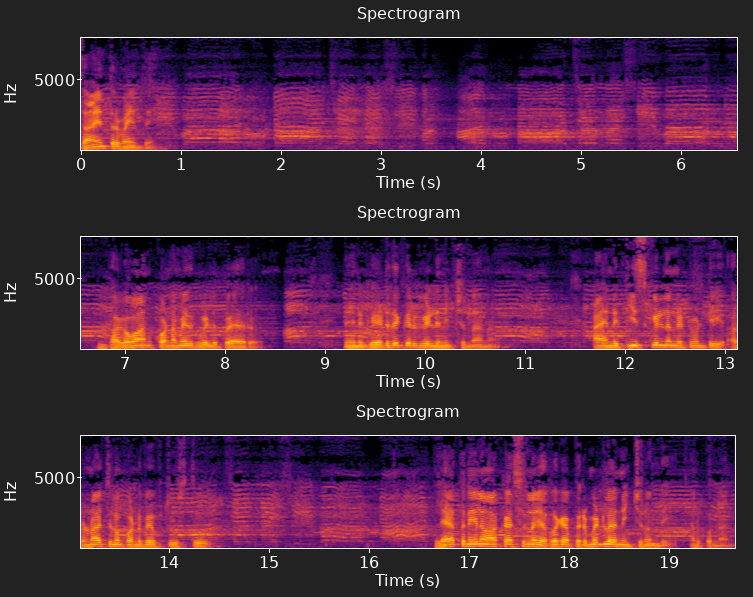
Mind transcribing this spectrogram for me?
సాయంత్రం అయింది. భగవాన్ కొండ మీదకి వెళ్ళిపోయారు. నేను గేటు దగ్గరికి వెళ్ళి నిల్చున్నాను. ఆయన్ని తీసుకెళ్ళినటువంటి అరుణాచలం కొండవైపు చూస్తూ లేత నీలం ఆకాశంలో ఎర్రగా పిరమిడ్లా నించునుంది అనుకున్నాను.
